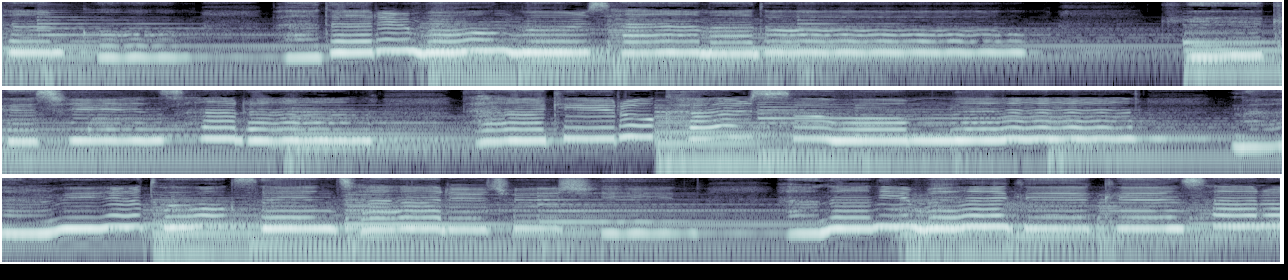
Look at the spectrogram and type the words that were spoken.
삼고 바다를 먹물 삼아도 그 크신 사랑 다 기록할 수 없네 날 위해 독생자를 주신 하나님의 그 큰 사랑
